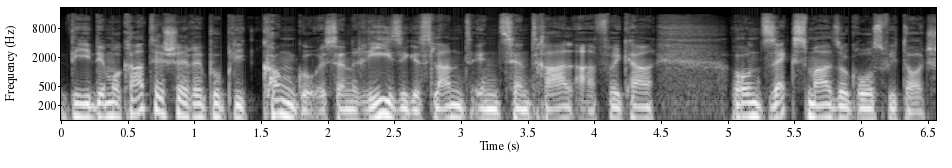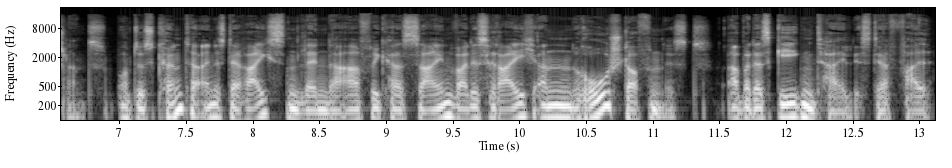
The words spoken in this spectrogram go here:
Die Demokratische Republik Kongo ist ein riesiges Land in Zentralafrika, rund sechsmal so groß wie Deutschland. Und es könnte eines der reichsten Länder Afrikas sein, weil es reich an Rohstoffen ist. Aber das Gegenteil ist der Fall.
